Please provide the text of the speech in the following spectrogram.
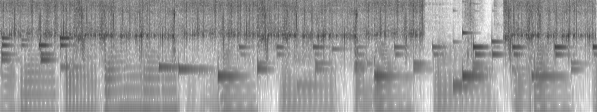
Thank you.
